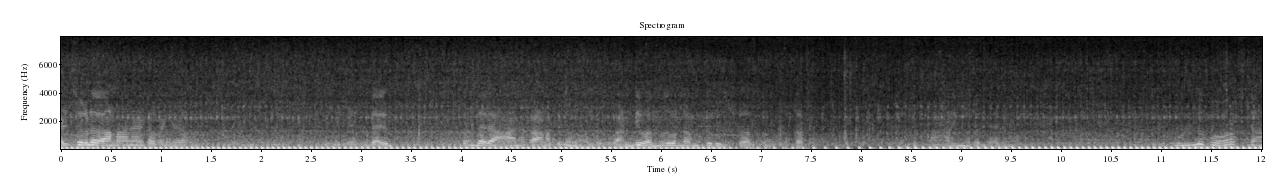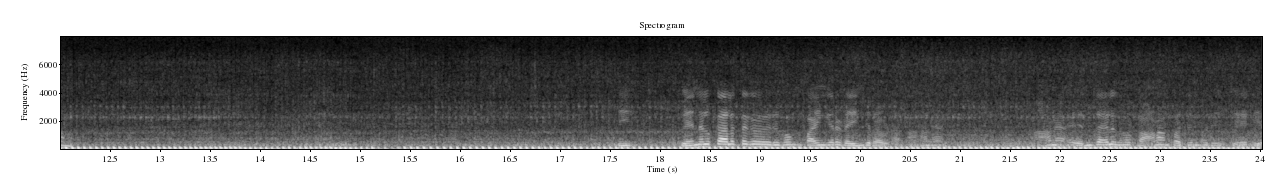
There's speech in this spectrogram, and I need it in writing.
കാഴ്ചകൾ കാണാനായിട്ട് ഇറങ്ങിയതാണ്. പിന്നെ എന്തായാലും ഇപ്പം എന്തായാലും ആന കാണത്തില്ലെന്ന് തോന്നുന്നു വണ്ടി വന്നതുകൊണ്ട് നമുക്കൊരു വിശ്വാസമുണ്ട് കേട്ടോ. വേനൽക്കാലത്തൊക്കെ വരുമ്പം ഭയങ്കര ഡേഞ്ചർ അവിടെ ആന ആന എന്തായാലും നമുക്ക് കാണാൻ പറ്റുന്ന ഒരു ഏരിയ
